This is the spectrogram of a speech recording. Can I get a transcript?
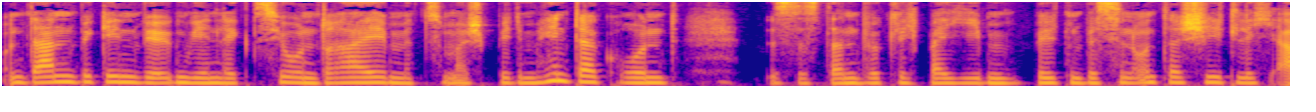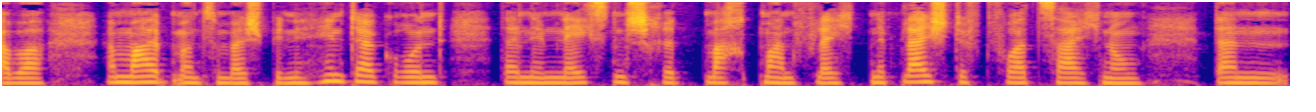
Und dann beginnen wir irgendwie in Lektion drei mit zum Beispiel dem Hintergrund. Es ist dann wirklich bei jedem Bild ein bisschen unterschiedlich, aber dann malt man zum Beispiel den Hintergrund, dann im nächsten Schritt macht man vielleicht eine Bleistiftvorzeichnung, dann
